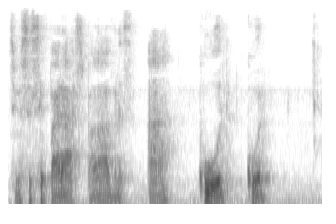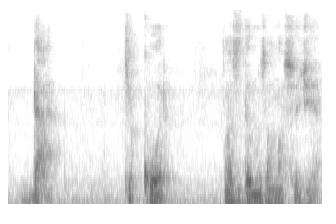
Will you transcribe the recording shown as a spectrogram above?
se você separar as palavras, a cor, cor, dar. Que cor nós damos ao nosso dia?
